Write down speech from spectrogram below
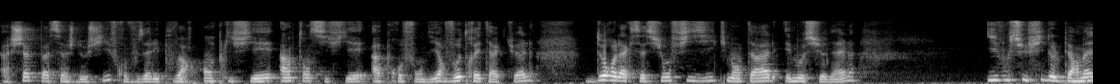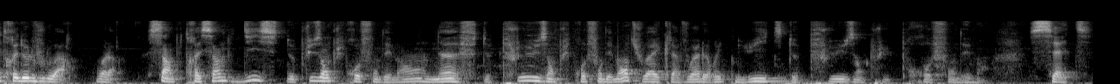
À chaque passage de chiffres, vous allez pouvoir amplifier, intensifier, approfondir votre état actuel de relaxation physique, mentale, émotionnelle. Il vous suffit de le permettre et de le vouloir. Voilà simple, très simple, 10 de plus en plus profondément, 9 de plus en plus profondément, tu vois, avec la voix, le rythme, 8 de plus en plus profondément, 7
